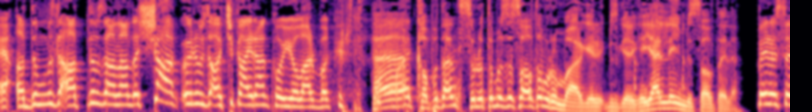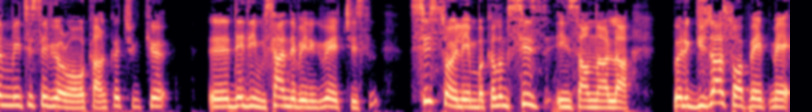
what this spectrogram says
e, adımımızı attığımız anlamda şak önümüze açık ayran koyuyorlar bakırda. Ha, kapıdan suratımıza salata vurun bari geri- biz gereken. Yerleyin biz salatayla. Ben o samimiyeti seviyorum ama kanka çünkü e, dediğim gibi sen de benim gibi etçisin. Siz söyleyin bakalım siz insanlarla böyle güzel sohbet etme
